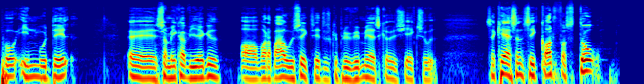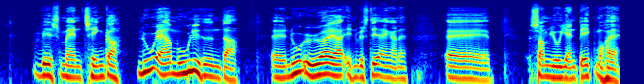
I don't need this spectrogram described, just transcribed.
på en model, øh, som ikke har virket, og hvor der bare er udsigt til, at du skal blive ved med at skrive checks ud, så kan jeg sådan set godt forstå, hvis man tænker, nu er muligheden der, øh, nu øger jeg investeringerne, øh, som jo Jan Bæk må have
